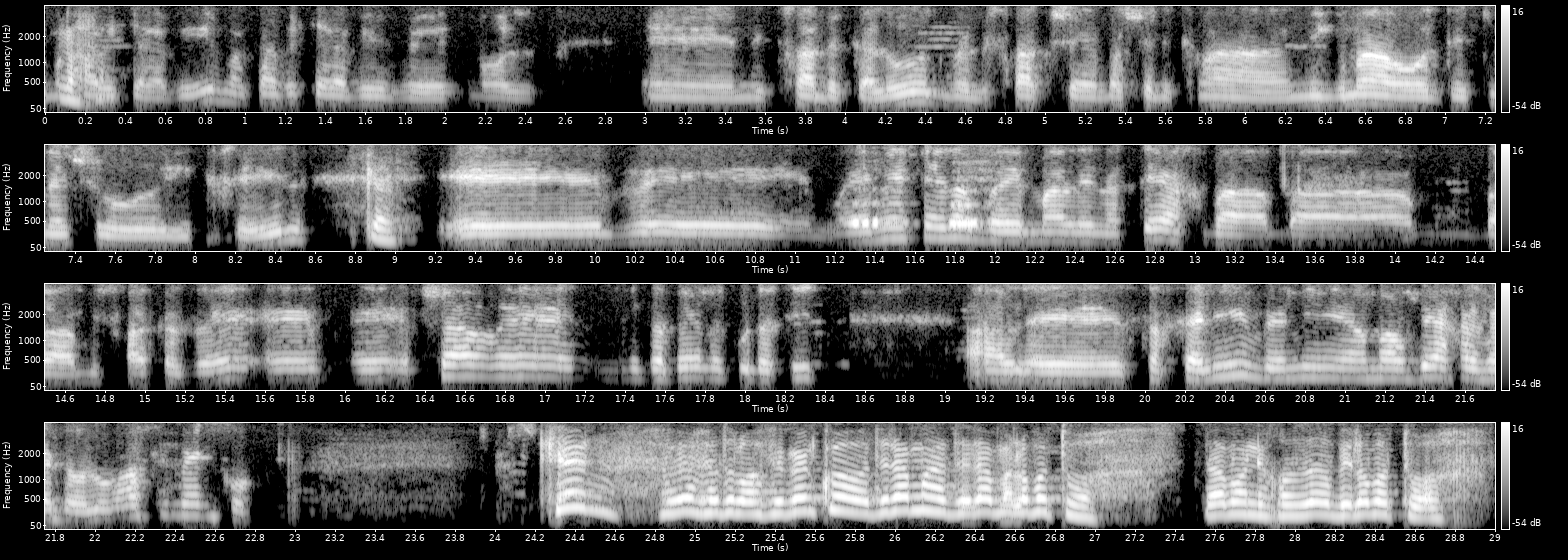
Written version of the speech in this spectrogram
מכבי נכון. תל אביב. מכבי תל אביב אתמול ניצחה בקלות, במשחק שמה שנקרא נגמר עוד לפני שהוא התחיל. כן. ובאמת אין הרבה מה לנתח במשחק הזה. אפשר לדבר נקודתית על שחקנים, ומי המרוויח הגדול הוא רפי מנקו. כן, המרוויח הגדול הוא רפי מנקו, אתה יודע מה, אתה יודע מה, לא בטוח. למה אני חוזר בי, לא בטוח.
